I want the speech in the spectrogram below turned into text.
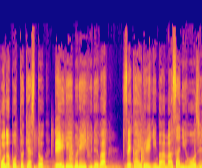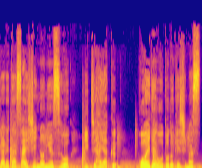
このポッドキャスト「デイリー・ブリーフ」では世界で今まさに報じられた最新のニュースをいち早く声でお届けします。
